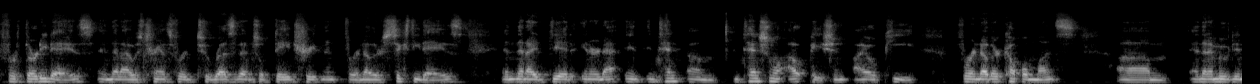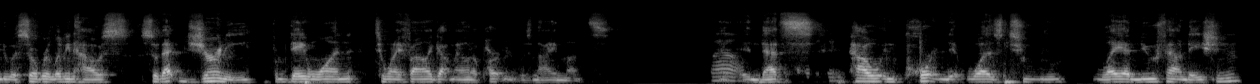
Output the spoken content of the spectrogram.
for 30 days and then i was transferred to residential day treatment for another 60 days and then i did internet in, intent, um, intentional outpatient iop for another couple months. Um, and then I moved into a sober living house. So that journey from day one to when I finally got my own apartment was nine months. Wow. And that's how important it was to lay a new foundation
